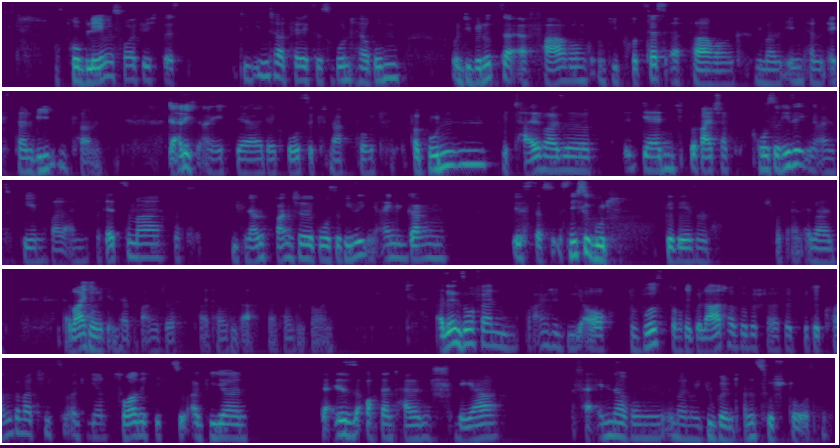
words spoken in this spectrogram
Das Problem ist häufig, dass die Interfaces rundherum und die Benutzererfahrung und die Prozesserfahrung, die man intern und extern bieten kann. Da liegt eigentlich der, der große Knackpunkt, verbunden mit teilweise der Nichtbereitschaft, große Risiken einzugehen, weil das letzte Mal, dass die Finanzbranche große Risiken eingegangen ist, das ist nicht so gut gewesen. Schlussendlich. Da war ich noch nicht in der Branche, 2008, 2009. Also insofern Branche, die auch bewusst vom Regulator so gesteuert wird, bitte konservativ zu agieren, vorsichtig zu agieren. Da ist es auch dann teilweise schwer, Veränderungen immer nur jubelnd anzustoßen.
